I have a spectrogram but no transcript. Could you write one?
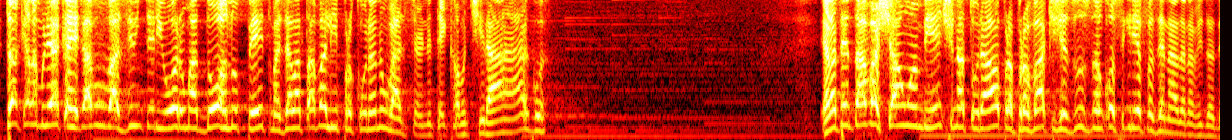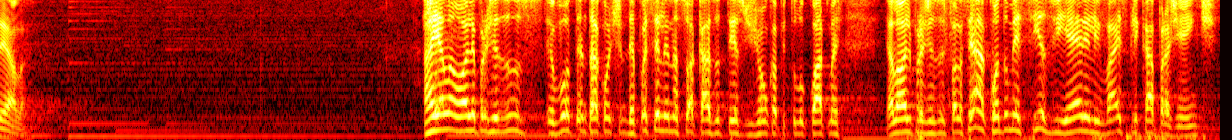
Então aquela mulher carregava um vazio interior, uma dor no peito, mas ela estava ali procurando um vazio, não tem como tirar a água. Ela tentava achar um ambiente natural para provar que Jesus não conseguiria fazer nada na vida dela. Aí ela olha para Jesus, eu vou tentar continuar. Depois você lê na sua casa o texto de João capítulo 4, mas ela olha para Jesus e fala assim: Ah, quando o Messias vier, ele vai explicar para a gente.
